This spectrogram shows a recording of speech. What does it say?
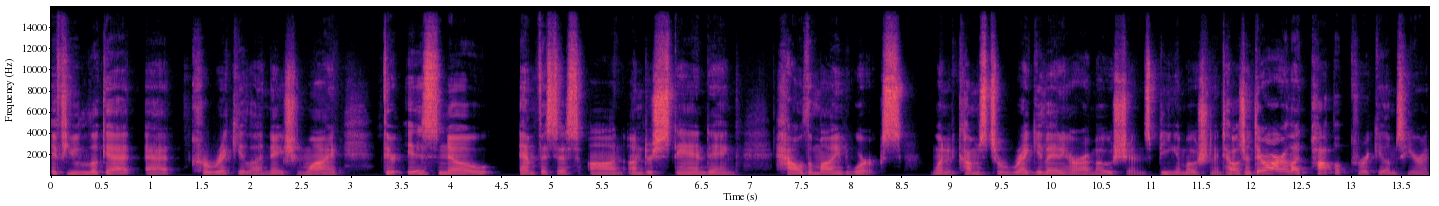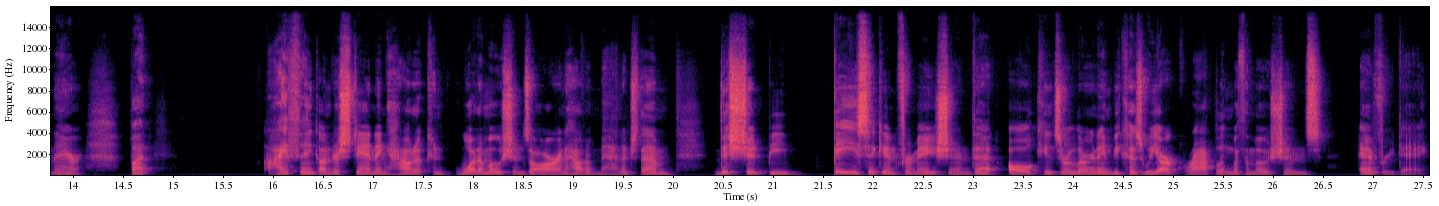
if you look at, at curricula nationwide, there is no emphasis on understanding how the mind works when it comes to regulating our emotions, being emotionally intelligent. There are like pop up curriculums here and there, but I think understanding how to con- what emotions are and how to manage them, this should be basic information that all kids are learning because we are grappling with emotions every day.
